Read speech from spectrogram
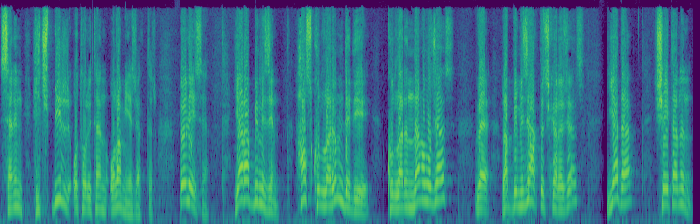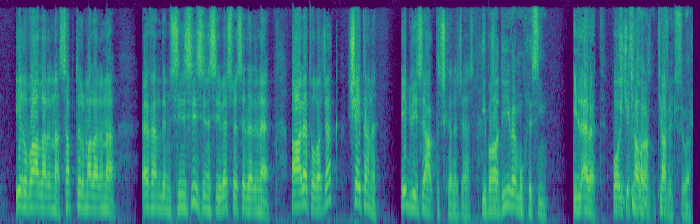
senin hiçbir otoriten olamayacaktır. Öyleyse ya Rabbimizin has kullarım dediği kullarından olacağız ve Rabbimizi haklı çıkaracağız ya da şeytanın ihvalarına, saptırmalarına, efendim sinsi sinsi vesveselerine alet olacak şeytanı, iblisi haklı çıkaracağız. İbadi ve muhlesin. İl evet. O iki, iki kavram. tarz, iki Tabii. ikisi var.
